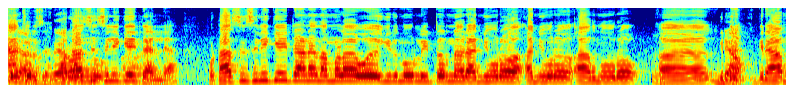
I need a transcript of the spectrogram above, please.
natural potassium silicate അല്ല. പൊട്ടാസ്യം സിലിക്കേറ്റ് ആണെങ്കിൽ നമ്മൾ ഇരുന്നൂറ് ലിറ്ററിന് ഒരു അഞ്ഞൂറോ അഞ്ഞൂറോ അറുന്നൂറോ ആ, ഗ്രാം.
